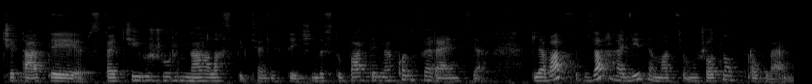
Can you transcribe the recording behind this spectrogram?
читати статті в журналах спеціалістичні, виступати на конференціях. Для вас взагалі нема в цьому жодного проблеми.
